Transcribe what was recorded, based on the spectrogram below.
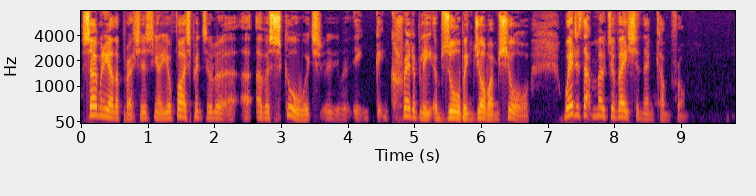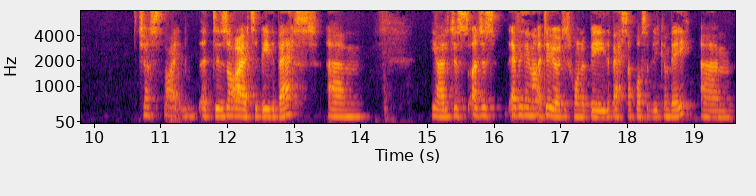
so many other pressures, you know, you're vice principal of a school, which uh, incredibly absorbing job, I'm sure. Where does that motivation then come from? just like a desire to be the best. Um, yeah, I just, I just, everything that I do, I just want to be the best I possibly can be. Um,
